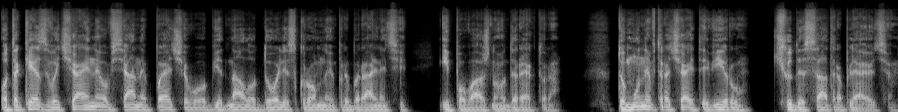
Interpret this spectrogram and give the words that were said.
Отаке звичайне овсяне печиво об'єднало долі скромної прибиральниці і поважного директора. Тому не втрачайте віру, чудеса трапляються.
